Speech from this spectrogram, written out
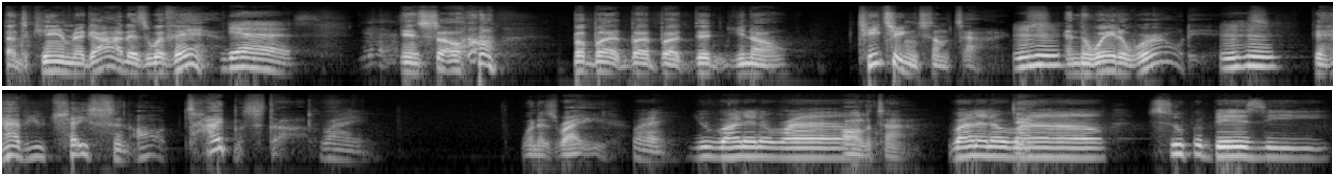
that the kingdom of God is within. Yes. And so, but but but but then you know, teaching sometimes Mm-hmm. and the way the world is can have you chasing all type of stuff Right. when it's right here Right. You running around. all the time. running around, super busy,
